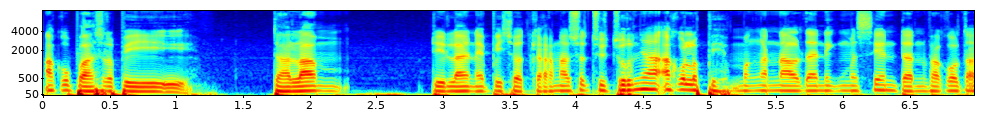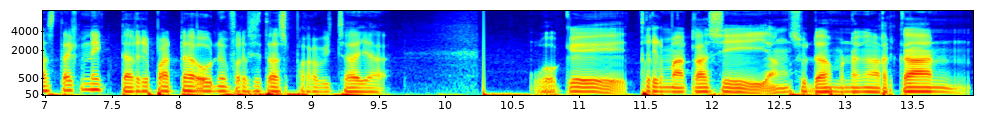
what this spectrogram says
aku bahas lebih dalam di lain episode karena sejujurnya aku lebih mengenal teknik mesin dan fakultas teknik daripada Universitas Brawijaya. Oke, terima kasih yang sudah mendengarkan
